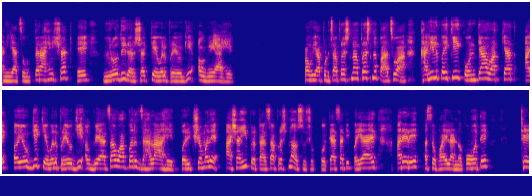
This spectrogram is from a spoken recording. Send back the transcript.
आणि याचं उत्तर आहे षट हे विरोधी दर्शक केवल प्रयोगी अव्यय आहे. पाहूया पुढचा प्रश्न. प्रश्न पाचवा खालीलपैकी कोणत्या वाक्यात अयोग्य केवळ प्रयोगी अव्ययाचा वापर झाला आहे? परीक्षेमध्ये अशाही प्रकारचा प्रश्न असू शकतो. त्यासाठी पर्याय आहेत. अरे रे असं व्हायला नको होते. छे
